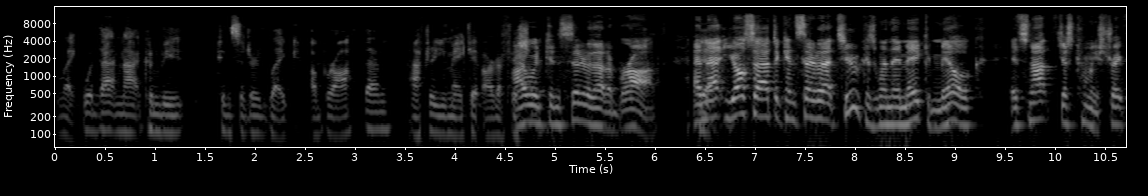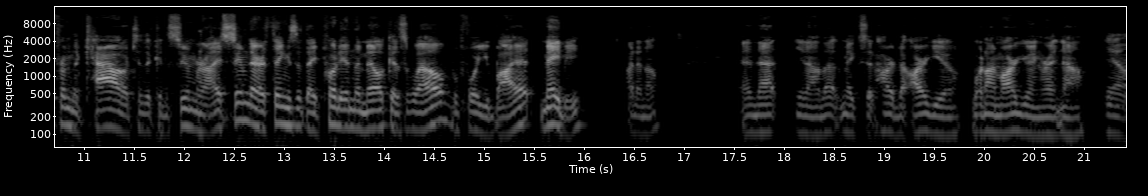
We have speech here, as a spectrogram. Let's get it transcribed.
like, would that not could be considered like a broth then after you make it artificial? I would consider that a broth. And Yeah. that you also have to consider that too, because when they make milk, it's not just coming straight from the cow to the consumer. I assume there are things that they put in the milk as well before you buy it. Maybe. I don't know. And that, you know, that makes it hard to argue what I'm arguing right now. Yeah.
